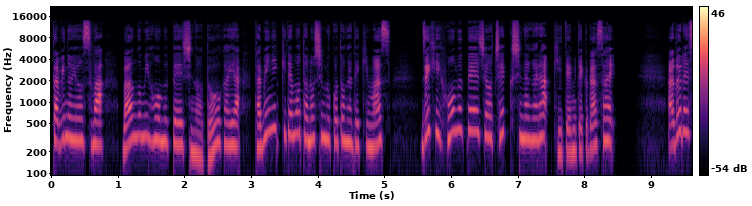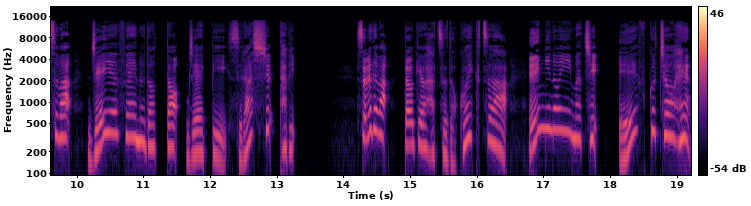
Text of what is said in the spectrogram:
旅の様子は番組ホームページの動画や旅日記でも楽しむことができます。ぜひホームページをチェックしながら聞いてみてください。アドレスは jfn.jp スラッシュ旅。それでは東京発どこ行くツアー縁起のいい街永福町編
